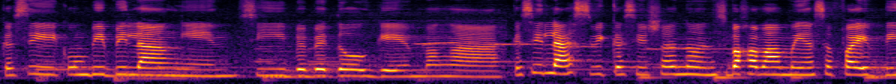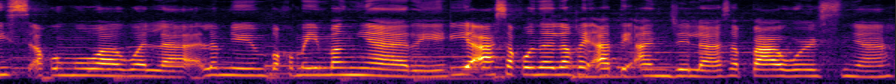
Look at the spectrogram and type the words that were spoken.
Kasi kung bibilangin si Bebe Doge, mga... Kasi last week kasi siya nun. Baka mamaya sa 5 days ako mawawala. Alam niyo yun, baka may mangyari. Iaasa ko na lang kay Ate Angela sa powers niya.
